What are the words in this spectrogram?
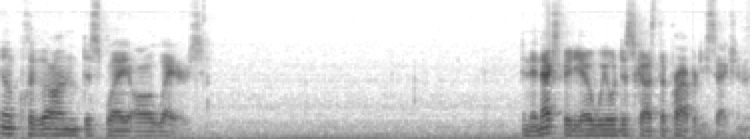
and click on display all layers. In the next video, we will discuss the property section.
